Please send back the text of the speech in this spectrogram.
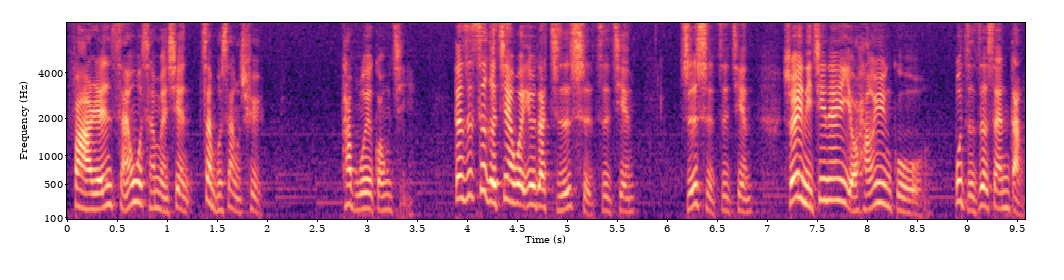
法人散户成本线站不上去，它不会攻击，但是这个价位又在咫尺之间，咫尺之间，所以你今天有航运股。不止这三档，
